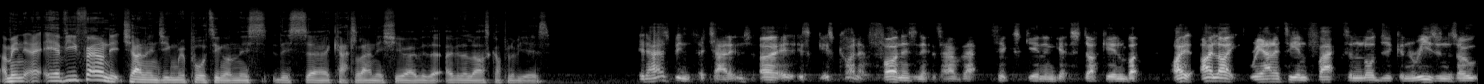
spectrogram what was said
I mean, uh, have you found it challenging reporting on this this uh, Catalan issue over the over the last couple of years? It has been a challenge. Uh, it's it's kind of fun, isn't it, to have that thick skin and get stuck in, but. I, I like reality and facts and logic and reason. So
